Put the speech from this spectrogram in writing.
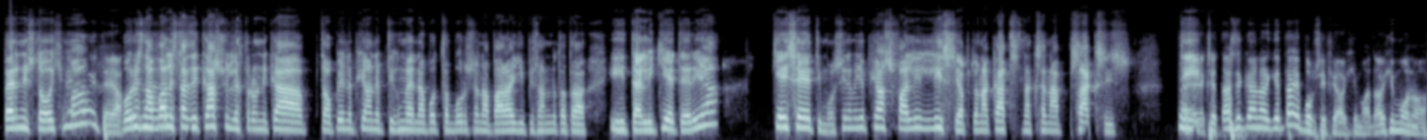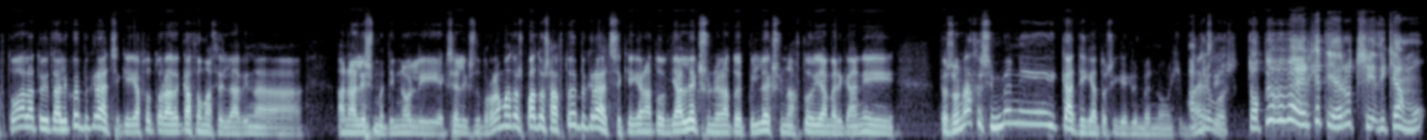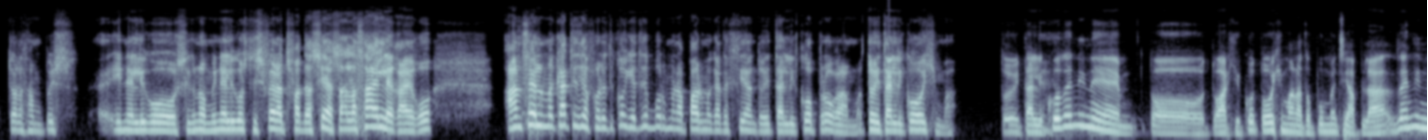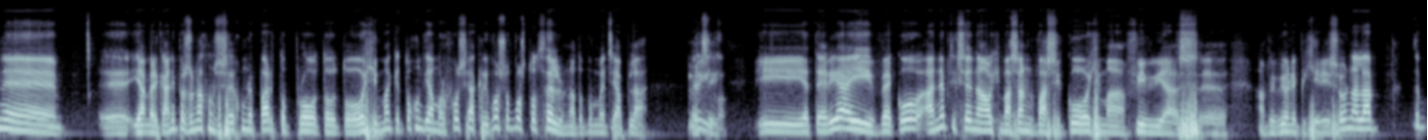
Το παίρνεις το όχημα, μπορείς να βάλεις τα δικά σου ηλεκτρονικά, τα οποία είναι πιο ανεπτυγμένα από ό,τι θα μπορούσε να παράγει πιθανότατα η Ιταλική εταιρεία και είσαι έτοιμος. Είναι μια πιο ασφαλή λύση από το να κάτσεις να ξαναψάξεις. Ναι, τι... εξετάστηκαν αρκετά υποψήφια οχήματα, όχι μόνο αυτό, αλλά το Ιταλικό επικράτησε και γι' αυτό τώρα δεν κάθομαστε δηλαδή να αναλύσουμε την όλη εξέλιξη του προγράμματος. Πάντως αυτό επικράτησε και για να το διαλέξουν, να το επιλέξουν αυτό οι Αμερικανοί Πεζονάθες σημαίνει κάτι για το συγκεκριμένο όχημα. Ακριβώς. Το οποίο βέβαια έρχεται η ερώτηση η δικιά μου, τώρα θα μου πεις είναι λίγο, συγγνώμη, είναι λίγο στη σφαίρα της φαντασίας, αλλά θα έλεγα εγώ, αν θέλουμε κάτι διαφορετικό, γιατί δεν μπορούμε να πάρουμε κατευθείαν το ιταλικό πρόγραμμα, το ιταλικό όχημα; Το ιταλικό δεν είναι το, το αρχικό το όχημα, να το πούμε έτσι απλά. Δεν είναι... Ε, οι Αμερικανοί πεζονάθμονες έχουν πάρει το, προ, το, το, όχημα και το έχουν διαμορφώσει ακριβώς όπως το θέλουν, να το πούμε έτσι απλά. Έτσι. Η εταιρεία η Veco ανέπτυξε ένα όχημα σαν βασικό όχημα αμφίβιας, ε, αμφιβίων επιχειρήσεων, αλλά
